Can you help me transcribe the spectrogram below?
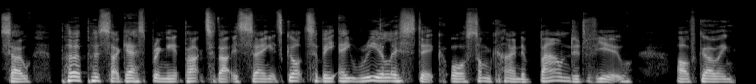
So, purpose, I guess, bringing it back to that is saying it's got to be a realistic or some kind of bounded view of going,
